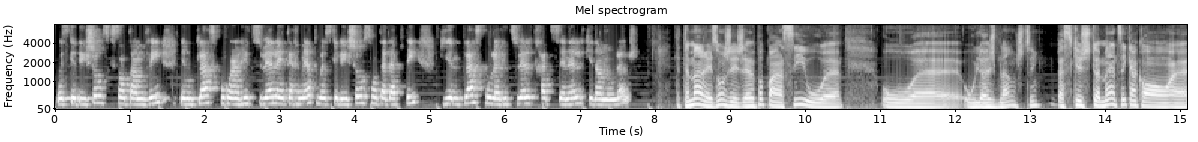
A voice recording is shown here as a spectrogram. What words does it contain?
où est-ce qu'il y a des choses qui sont enlevées. Il y a une place pour un rituel Internet où est-ce que les choses sont adaptées. Puis il y a une place pour le rituel traditionnel qui est dans nos loges. Tu as tellement raison. J'avais pas pensé au, euh, euh, aux loges blanches, tu sais. Parce que justement, tu sais, quand on. Euh,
